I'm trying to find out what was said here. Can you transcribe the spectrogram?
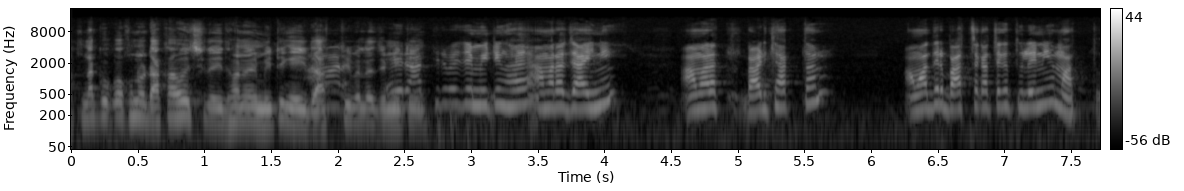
আপনাকেও কখনো ডাকা হয়েছিল এই ধরনের মিটিং এই রাত্রিবেলা যে এই মিটিং রাত্রিবেলা যে মিটিং হয় আমরা যাইনি। আমরা বাড়ি থাকতাম আমাদের বাচ্চা কাচ্চাকে তুলে নিয়ে মারতো।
